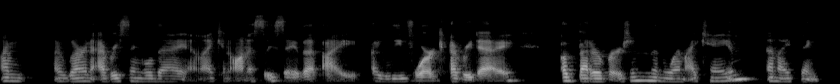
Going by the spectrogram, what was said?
I'm, I learn every single day. And I can honestly say that I, I leave work every day a better version than when I came. And I think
